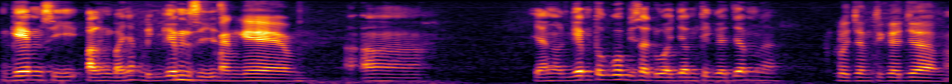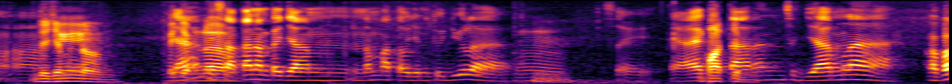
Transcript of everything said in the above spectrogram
game sih, paling banyak di game sih. main game. Heeh. yang nge-game tuh gue bisa 2 jam 3 jam lah. 2 jam 3 jam. Ah. Udah jam Oke. 6. Sampai ya, jam 6. misalkan sampai jam 6 atau jam 7 lah. Hmm. Saya ya Empat jam. gitaran sejam lah. Apa?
